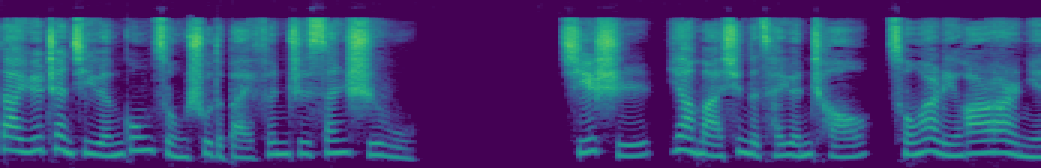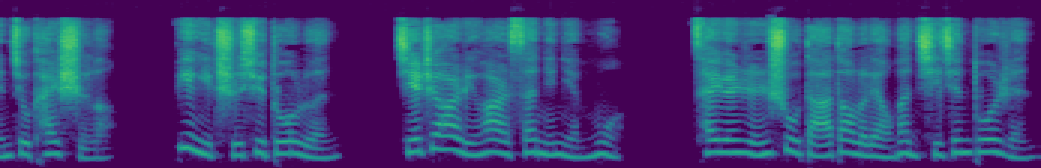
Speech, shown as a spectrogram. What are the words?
大约占其员工总数的百分之三十五。其实，亚马逊的裁员潮从二零二二年就开始了，并已持续多轮。截至二零二三年年末，裁员人数达到了两万七千多人，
